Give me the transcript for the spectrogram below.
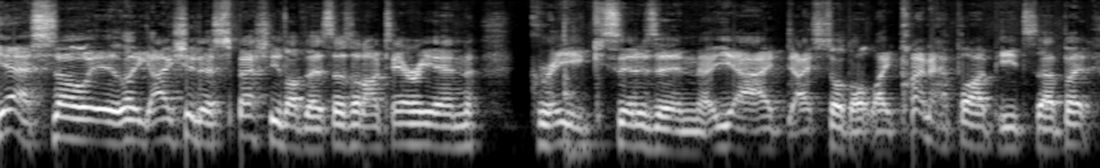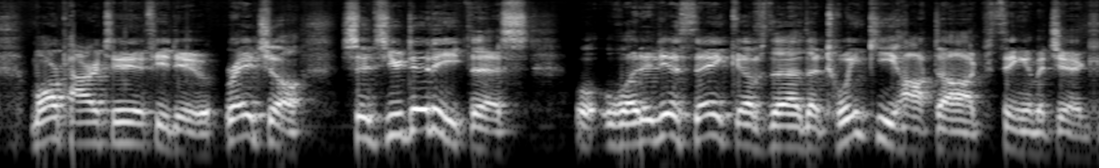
Yes, so like I should especially love this as an Ontarian Greek citizen. Yeah, I, I still don't like pineapple on pizza, but more power to you if you do. Rachael, since you did eat this, wh- what did you think of the the Twinkie hot dog thingamajig?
